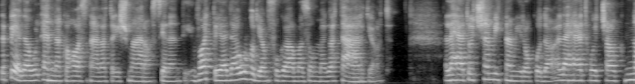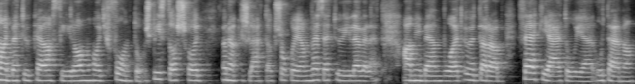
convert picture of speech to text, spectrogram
de például ennek a használata is már azt jelenti. Vagy például, hogyan fogalmazom meg a tárgyat. Lehet, hogy semmit nem írok oda, lehet, hogy csak nagybetűkkel azt írom, hogy fontos. Biztos, hogy önök is láttak sok olyan vezetői levelet, amiben volt öt darab felkiáltójel, utána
